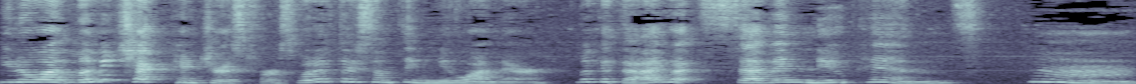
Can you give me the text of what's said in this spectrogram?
you know what? Let me check Pinterest first. What if there's something new on there? Look at that. I've got seven new pins. Hmm.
